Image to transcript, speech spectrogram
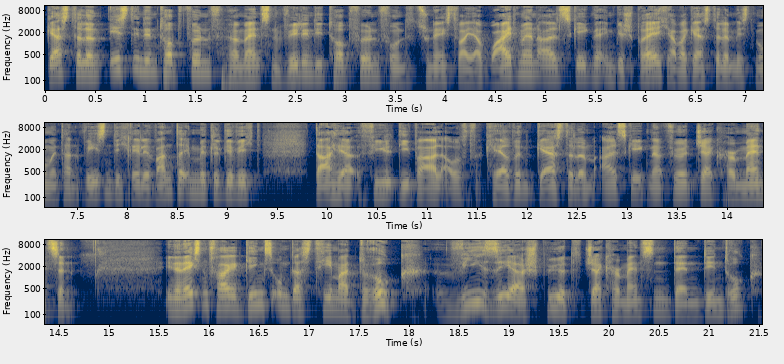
Gastelum ist in den Top 5, Hermanson will in die Top 5 und zunächst war ja Whiteman als Gegner im Gespräch, aber Gastelum ist momentan wesentlich relevanter im Mittelgewicht. Daher fiel die Wahl auf Calvin Gastelum als Gegner für Jack Hermanson. In der nächsten Frage ging es um das Thema Druck. Wie sehr spürt Jack Hermanson denn den Druck?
